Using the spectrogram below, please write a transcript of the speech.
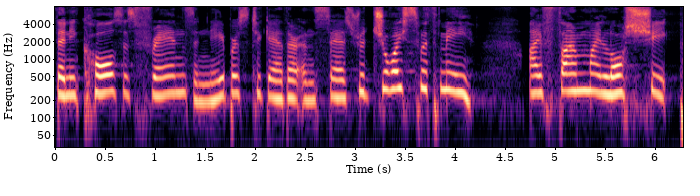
Then he calls his friends and neighbors together and says, Rejoice with me. I've found my lost sheep.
